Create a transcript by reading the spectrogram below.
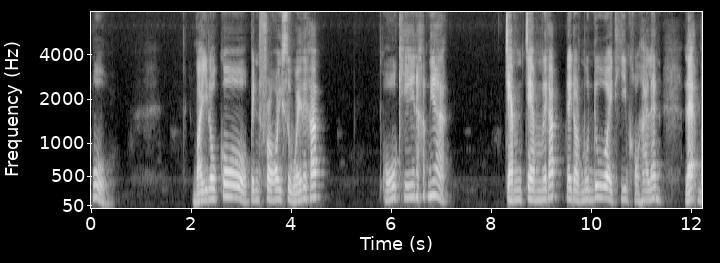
โอ้ใบโลโก้เป็นฟอยสวยเลยครับ โอเคนะครับเนี่ยแจมแจมเลยครับได้ดอทมุนด้วยทีมของฮาแลนด์และใบ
